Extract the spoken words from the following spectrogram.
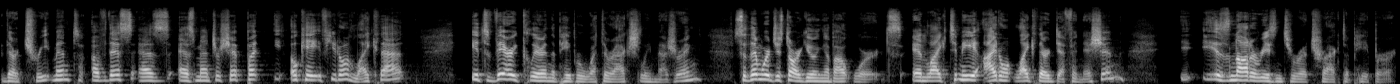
their treatment of this as as mentorship. But okay, if you don't like that, it's very clear in the paper what they're actually measuring. So then we're just arguing about words. And like to me, I don't like their definition is not a reason to retract a paper.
